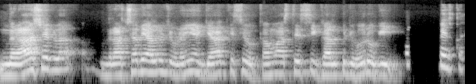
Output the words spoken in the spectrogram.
ਨਿਰਾਸ਼ ਅਗਲਾ ਨਿਰਾਸ਼ਾ ਦੇ ਆਲਮ ਚ ਹੋਣਾ ਹੀ ਹੈ ਗਿਆ ਕਿਸੇ ਹੁਕਮ ਵਾਸਤੇ ਸੀ ਗੱਲ ਕੁਝ ਹੋਰ ਹੋ ਗਈ। ਬਿਲਕੁਲ।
